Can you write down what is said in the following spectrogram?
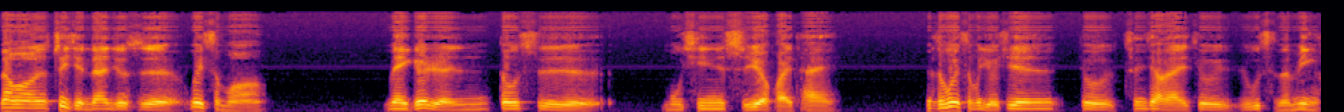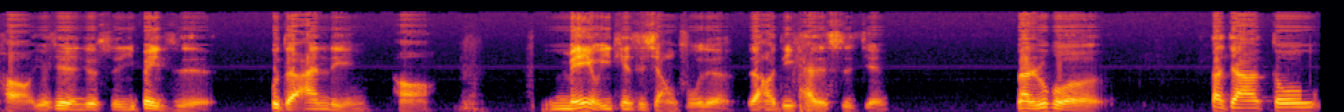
那么最简单就是为什么每个人都是母亲十月怀胎？就是为什么有些人就生下来就如此的命好，有些人就是一辈子不得安宁啊，没有一天是享福的，然后离开了世间。那如果大家都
